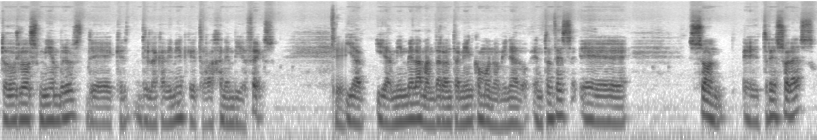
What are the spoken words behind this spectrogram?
todos los miembros de, la academia que trabajan en VFX. Y, a, mí me la mandaron también como nominado. Entonces, eh, son eh, tres horas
